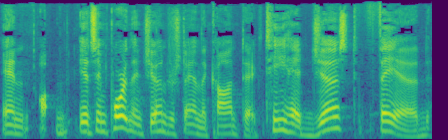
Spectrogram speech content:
And uh, it's important that you understand the context. He had just fed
